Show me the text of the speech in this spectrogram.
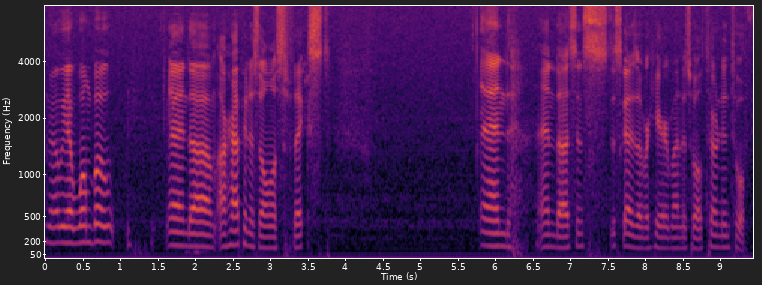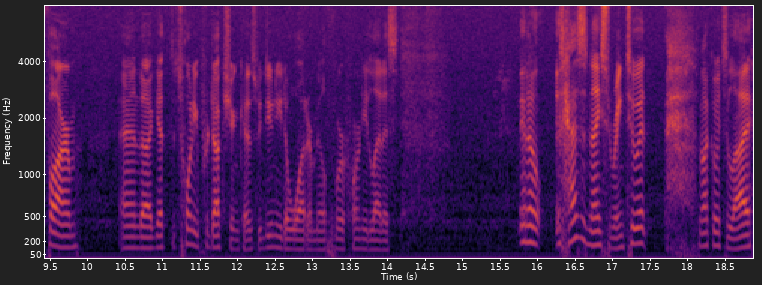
now we have one boat, and um, our happiness almost fixed. And and uh, since this guy's over here, might as well turn it into a farm and uh, get the 20 production because we do need a water mill for horny lettuce. You know, it has a nice ring to it. I'm not going to lie.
